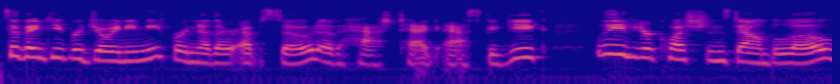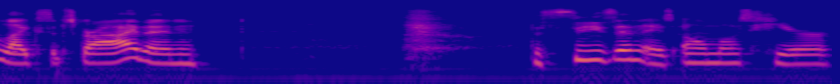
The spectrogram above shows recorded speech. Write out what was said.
So thank you for joining me for another episode of hashtag Ask a Geek. Leave your questions down below, like, subscribe, and the season is almost here,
